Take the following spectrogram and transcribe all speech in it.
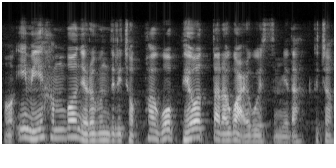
어, 이미 한번 여러분들이 접하고 배웠다라고 알고 있습니다. 그쵸?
